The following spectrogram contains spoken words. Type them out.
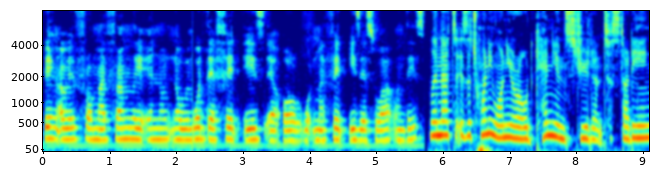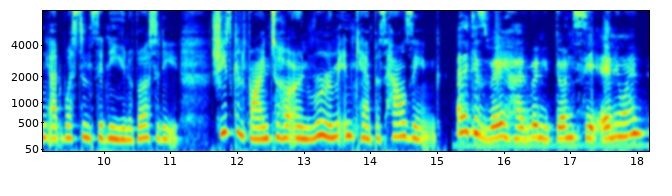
being away from my family and not knowing what their fate is uh, or what my fate is as well on this. Linet is a 21 year old Kenyan student studying at Western Sydney University. She's confined to her own room in campus housing. I think it's very hard when you don't see anyone.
